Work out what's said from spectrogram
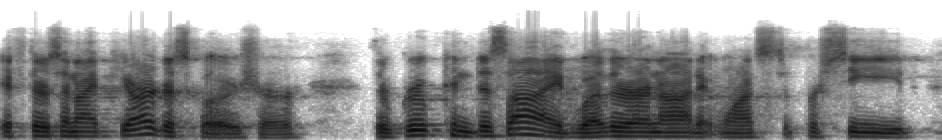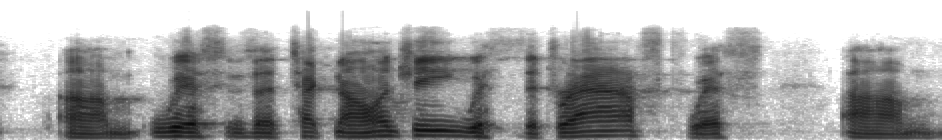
if there's an IPR disclosure, the group can decide whether or not it wants to proceed um, with the technology, with the draft, with um,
